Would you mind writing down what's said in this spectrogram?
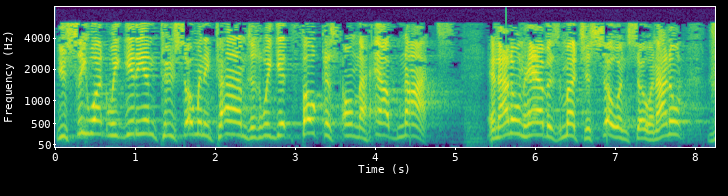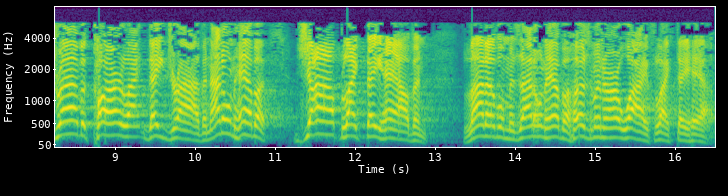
You see what we get into so many times is we get focused on the have-nots. And I don't have as much as so and so, and I don't drive a car like they drive, and I don't have a job like they have, and a lot of them is I don't have a husband or a wife like they have.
